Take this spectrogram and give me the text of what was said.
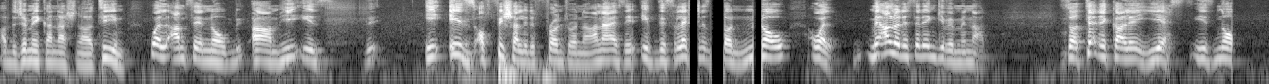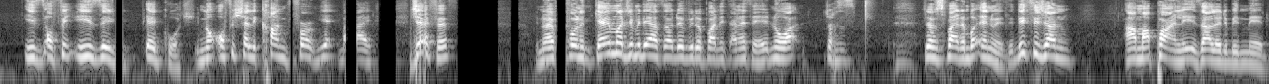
of the Jamaican national team. Well, I'm saying no. Um, he is he is officially the front runner. And I said, if the selection is done, no. Well, me already said then give him a nod. So technically, yes, he's not. He's, he's the head coach. Not officially confirmed yet by JFF. You know, if only can you imagine me there saw the video on it and I say, you know what, just just spider. But anyway, the decision um apparently is already been made.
